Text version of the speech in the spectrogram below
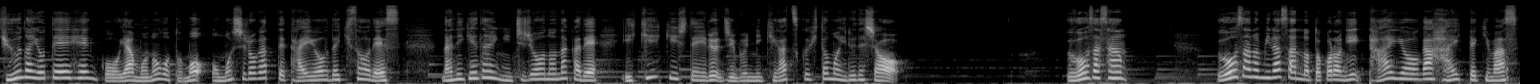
急な予定変更や物事も面白がって対応できそうです。何気ない日常の中で生き生きしている自分に気がつく人もいるでしょう。魚座さん、魚座の皆さんのところに太陽が入ってきます。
